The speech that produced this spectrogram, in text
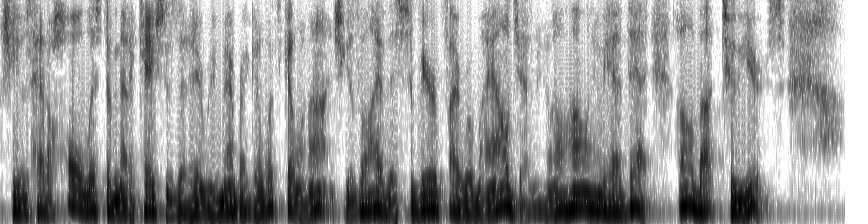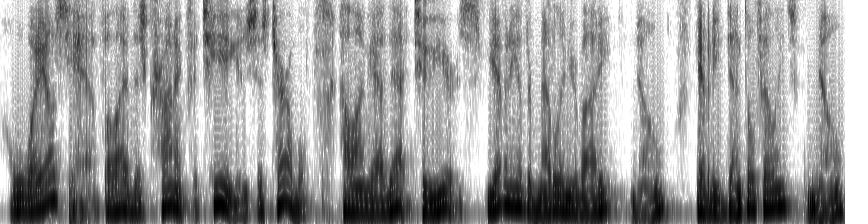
She was, had a whole list of medications that I didn't remember. I go, what's going on? She goes, well, I have this severe fibromyalgia. And I go, well, how long have you had that? Oh, about two years. Well, what else do you have? Well, I have this chronic fatigue, and it's just terrible. How long have you had that? Two years. You have any other metal in your body? No. You have any dental fillings? No.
